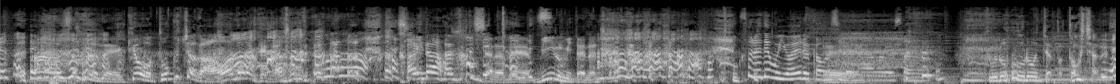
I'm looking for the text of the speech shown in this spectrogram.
らないそうだね。今日特茶が泡だらけになっちゃって階段走ったらねビールみたいになっちゃう。それでも酔えるかもしれない天野さん黒ウーロン茶と特茶です。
